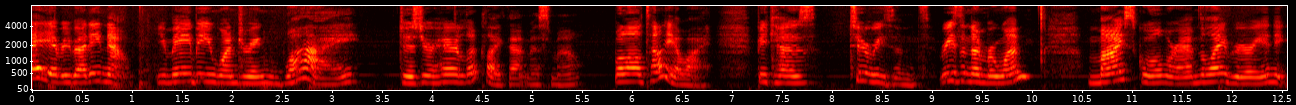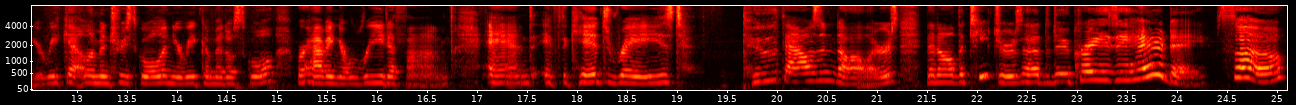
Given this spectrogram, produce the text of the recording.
Hey everybody, now you may be wondering why does your hair look like that, Miss Mo? Well, I'll tell you why. Because two reasons. Reason number one, my school, where I'm the librarian at Eureka Elementary School and Eureka Middle School, we're having a readathon. And if the kids raised $2,000, then all the teachers had to do crazy hair day. So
